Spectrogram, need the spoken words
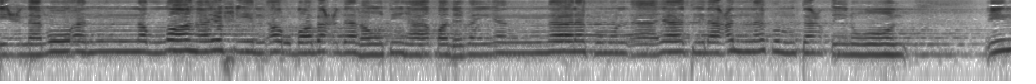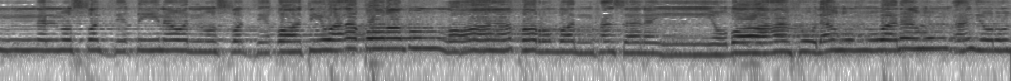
اعلموا أن الله يحيي الأرض بعد موتها قد بينا لكم الآيات لعلكم تعقلون إن المصدقين والمصدقات وأقرضوا الله قرضا حسنا يضاعف لهم ولهم أجر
